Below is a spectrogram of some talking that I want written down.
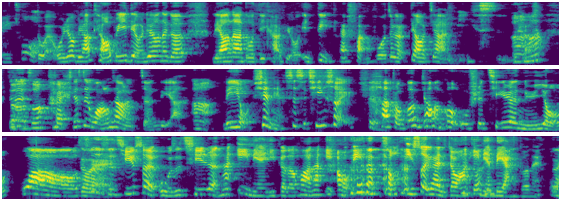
没错，对我就比较调皮一点，我就用那个里奥纳多·迪卡皮奥一定来反驳这个掉价迷失。就是说？对，就是网络上有人整理啊，嗯，李友现年四十七岁，是。他总共交往过五十七任女友，哇，对。四十七岁，五十七任，他一年一个的话，他一哦一从一岁开始交往，他一年两个呢。对，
